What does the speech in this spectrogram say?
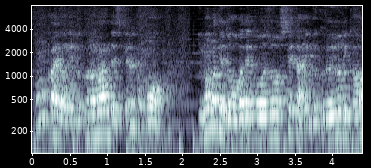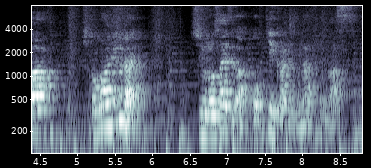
今回の寝袋なんですけれども今まで動画で登場してた寝袋よりかは一回りぐらい収納サイズが大きい感じになっています。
